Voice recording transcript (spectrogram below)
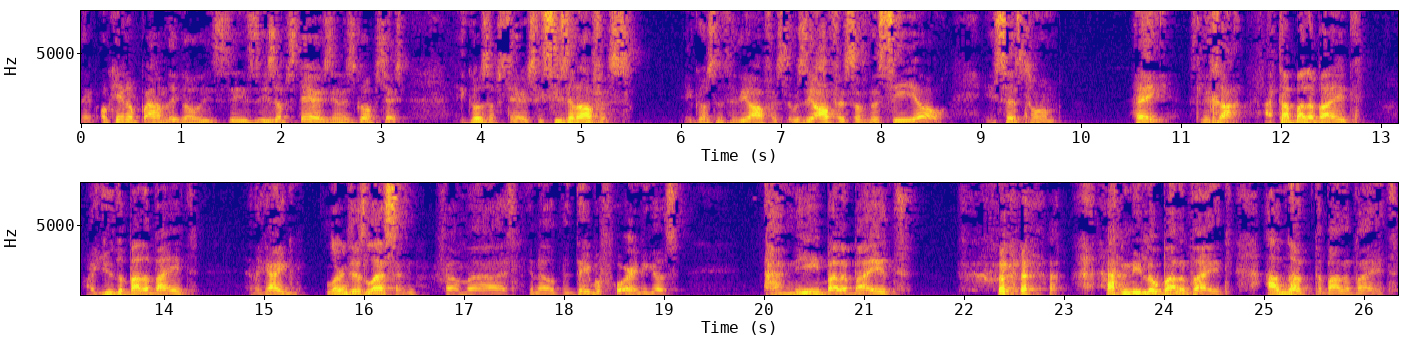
Like, okay, no problem. They go, he's, he's, he's upstairs. You know, just go upstairs. He goes upstairs. He sees an office. He goes into the office. It was the office of the CEO. He says to him, hey, slicha, ata balabait? Are you the balabait? And the guy learned his lesson from, uh, you know, the day before and he goes, Ani balabait? Ani lo balabait. I'm not the balabait.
